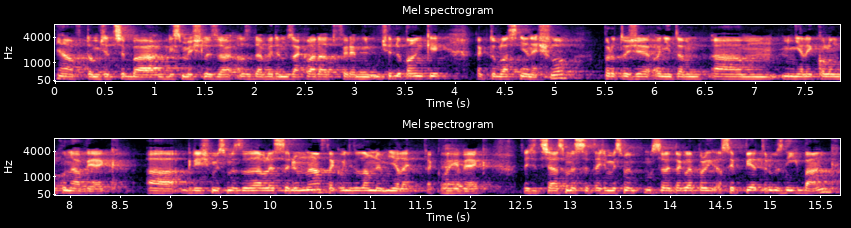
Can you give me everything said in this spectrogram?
v tom, že třeba když jsme šli za, s Davidem zakladat firmní účet do banky, tak to vlastně nešlo, protože oni tam um, měli kolonku na věk a když my jsme zadávali 17, tak oni to tam neměli, takový věk. Takže třeba jsme se, takže my jsme museli takhle projít asi pět různých bank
